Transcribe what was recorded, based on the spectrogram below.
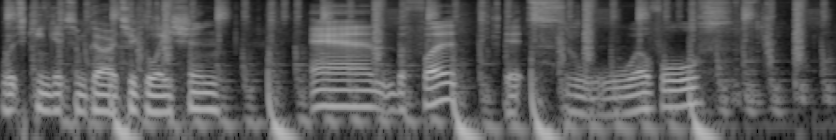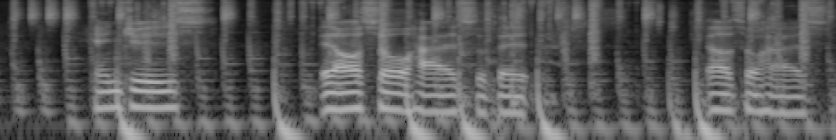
which can get some good articulation. And the foot, it swivels, hinges. It also has a bit It also has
